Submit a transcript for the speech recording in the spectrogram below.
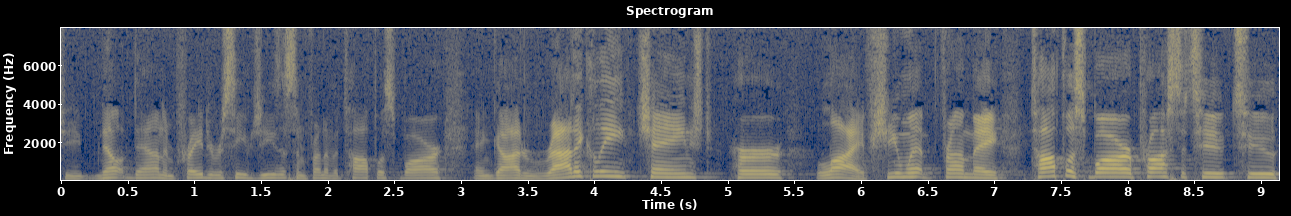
She knelt down and prayed to receive Jesus in front of a topless bar, and God radically changed her life. She went from a topless bar prostitute to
